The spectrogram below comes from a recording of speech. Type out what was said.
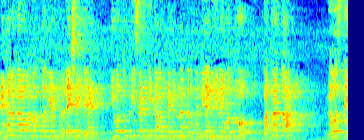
ಪೆಹಲ್ಗಾವ್ ಅನ್ನೋಂಥದ್ದು ಏನ್ ಪ್ರದೇಶ ಇದೆ? ಇವತ್ತು ತ್ರೀ ಸೆವೆಂಟಿ ಕಾಲಂ ತೆಗೆದ ನಂತರದಲ್ಲಿ ಅಲ್ಲಿನ ಇವತ್ತು ಭದ್ರತಾ ವ್ಯವಸ್ಥೆ,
